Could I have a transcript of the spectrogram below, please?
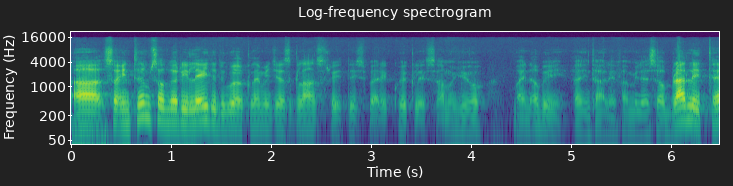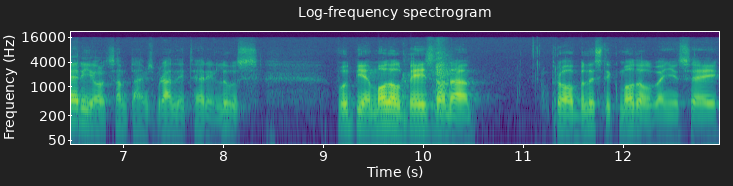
Uh, so in terms of the related work, let me just glance through this very quickly. Some of you might not be entirely familiar. So Bradley Terry, or sometimes Bradley Terry Luce, would be a model based on a probabilistic model when you say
